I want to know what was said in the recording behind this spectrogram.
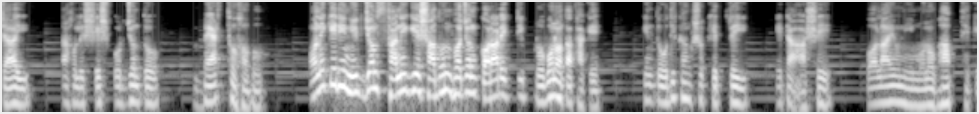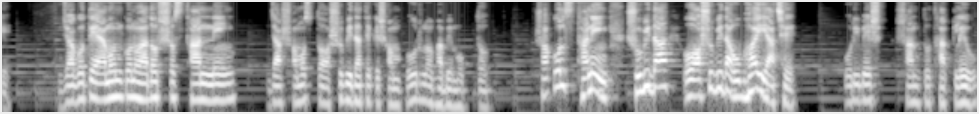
চাই, তাহলে শেষ পর্যন্ত ব্যর্থ হব। অনেকেরই নির্জন স্থানে গিয়ে সাধন ভজন করার একটি প্রবণতা থাকে, কিন্তু অধিকাংশ ক্ষেত্রেই এটা আসে পলায়নী মনোভাব থেকে। জগতে এমন কোনো আদর্শ স্থান নেই যা সমস্ত অসুবিধা থেকে সম্পূর্ণভাবে মুক্ত। সকল স্থানেই সুবিধা ও অসুবিধা উভয়ই আছে। পরিবেশ শান্ত থাকলেও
